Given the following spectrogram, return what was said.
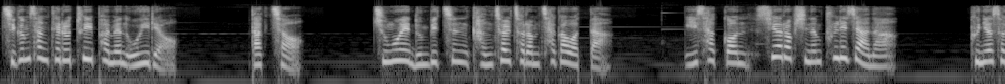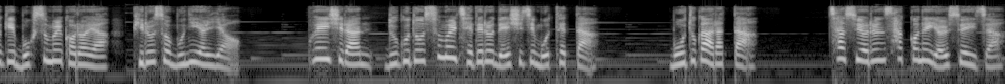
지금 상태로 투입하면 오히려. 닥쳐. 중호의 눈빛은 강철처럼 차가웠다. 이 사건 수열 없이는 풀리지 않아. 그 녀석이 목숨을 걸어야 비로소 문이 열려. 회의실 안 누구도 숨을 제대로 내쉬지 못했다. 모두가 알았다. 차수열은 사건의 열쇠이자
